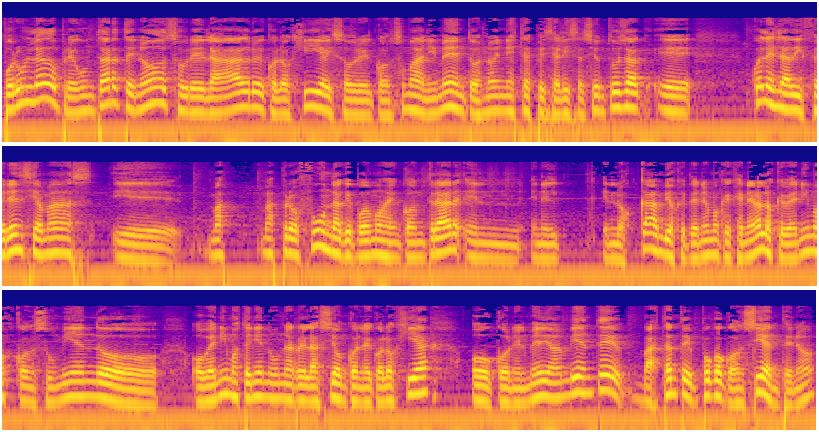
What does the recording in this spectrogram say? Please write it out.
por un lado preguntarte no sobre la agroecología y sobre el consumo de alimentos no en esta especialización tuya eh, cuál es la diferencia más eh, más más profunda que podemos encontrar en, en el en los cambios que tenemos que generar los que venimos consumiendo o venimos teniendo una relación con la ecología o con el medio ambiente bastante poco consciente, ¿no?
